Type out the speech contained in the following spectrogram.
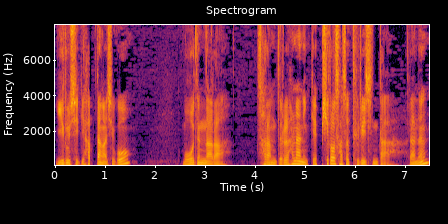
이루시기 합당하시고 모든 나라 사람들을 하나님께 피로 사서 들으신다라는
